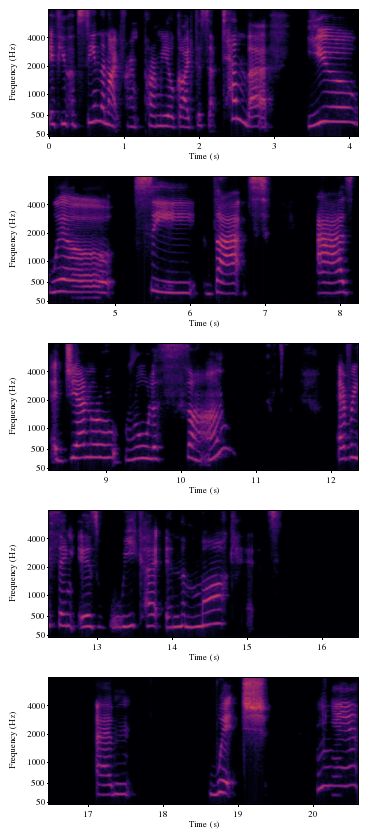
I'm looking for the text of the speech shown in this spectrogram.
If you have seen the Knight Frank Prime Yield Guide for September, you will see that as a general rule of thumb, everything is weaker in the market. Um, which, yeah,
